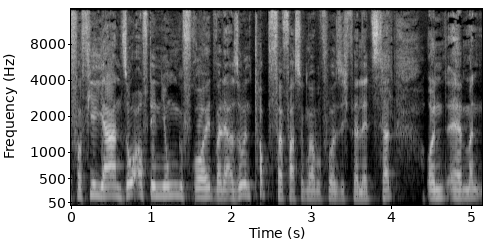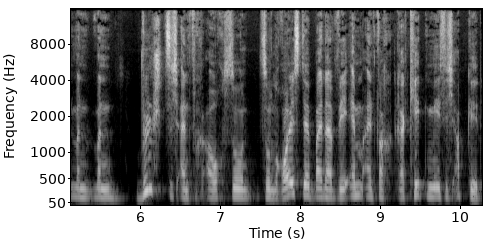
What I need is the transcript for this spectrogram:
vor vier Jahren so auf den Jungen gefreut, weil er so in Top-Verfassung war, bevor er sich verletzt hat. Und äh, man, man, man wünscht sich einfach auch so, so einen Reus, der bei einer WM einfach raketenmäßig abgeht.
